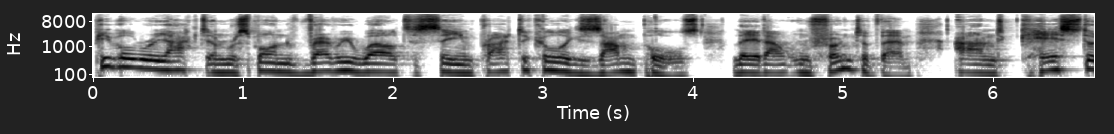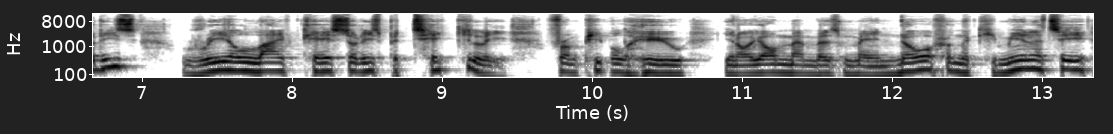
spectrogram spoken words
People react and respond very well to seeing practical examples laid out in front of them and case studies, real life case studies, particularly from people who, you know, your members may know from the community,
